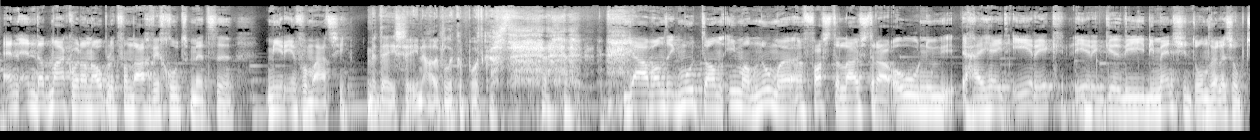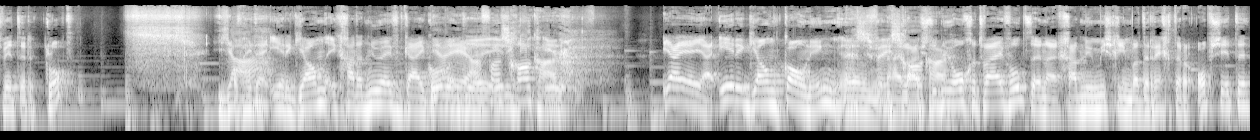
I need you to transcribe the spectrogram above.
En, en dat maken we dan hopelijk vandaag weer goed met eh, meer informatie. Met deze inhoudelijke podcast. Ja, want ik moet dan iemand noemen, een vaste luisteraar. Oh, nu, hij heet Erik. Erik eh, die, die mentioned ons wel eens op Twitter. Klopt? ja, Of heet hij Erik Jan? Ik ga dat nu even kijken hoor. Ja, ja, want, eh, van Erik- Schalkhaar. Erik- Ja, ja, ja. Erik Jan Koning. Uh, hij luistert nu ongetwijfeld. En hij gaat nu misschien wat rechter opzitten.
